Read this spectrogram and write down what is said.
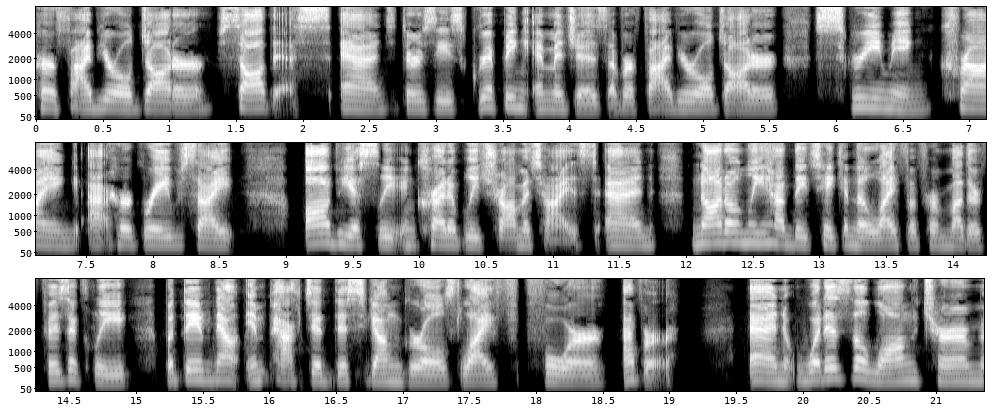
her five year old daughter saw this. And there's these gripping images of her five year old daughter screaming, crying at her gravesite, obviously incredibly traumatized. And not only have they taken the life of her mother physically, but they've now impacted this young girl's life forever. And what is the long term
